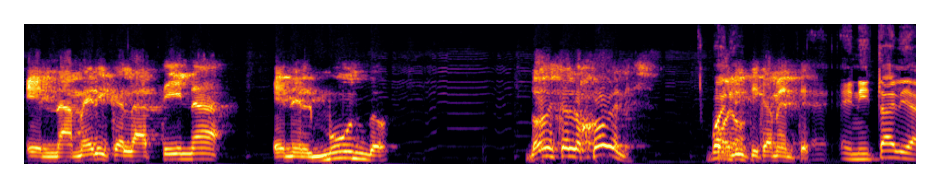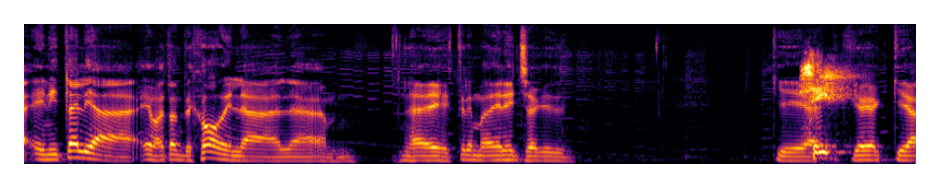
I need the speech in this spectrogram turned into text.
en América Latina, en el mundo. ¿Dónde están los jóvenes? Bueno, políticamente. eh, En Italia, en Italia es bastante joven la, la, la de extrema derecha que, que, Sí. que, que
